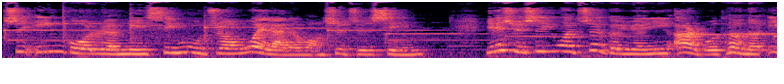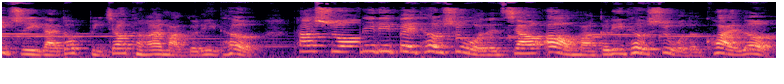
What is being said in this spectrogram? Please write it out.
是英国人民心目中未来的王室之星。也许是因为这个原因，阿尔伯特呢一直以来都比较疼爱玛格丽特。他说：“莉莉贝特是我的骄傲，玛格丽特是我的快乐。”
